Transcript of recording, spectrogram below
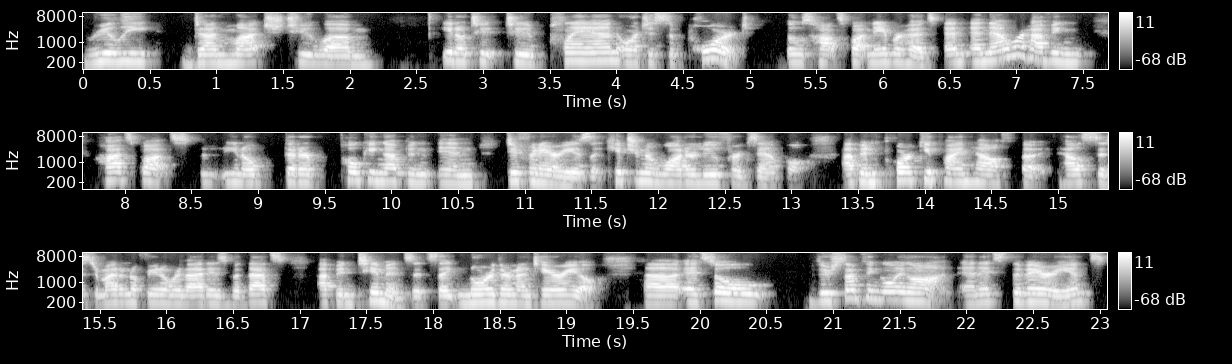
really done much to, um, you know, to, to plan or to support those hotspot neighborhoods. And, and now we're having hotspots, you know, that are poking up in, in different areas, like Kitchener Waterloo, for example, up in Porcupine Health uh, Health System. I don't know if you know where that is, but that's up in Timmins. It's like Northern Ontario. Uh, and so there's something going on and it's the variants.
